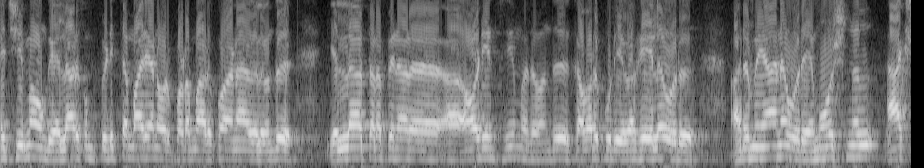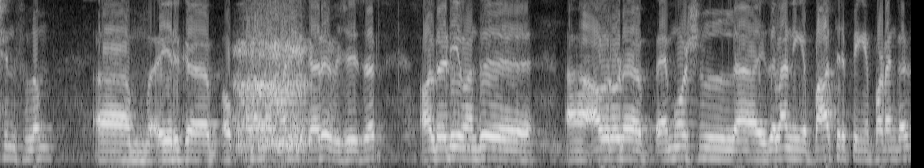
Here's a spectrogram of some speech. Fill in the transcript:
நிச்சயமாக உங்கள் எல்லாருக்கும் பிடித்த மாதிரியான ஒரு படமாக இருக்கும். ஆனால் அதில் வந்து எல்லா தரப்பினர் ஆடியன்ஸையும் அதை வந்து கவரக்கூடிய வகையில் ஒரு அருமையான ஒரு எமோஷ்னல் ஆக்ஷன் ஃபிலிம் இருக்க படமாக பண்ணியிருக்காரு விஜய் சார் ஆல்ரெடி வந்து அவரோட எமோஷனல் இதெல்லாம் நீங்கள் பார்த்துருப்பீங்க படங்கள்.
